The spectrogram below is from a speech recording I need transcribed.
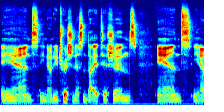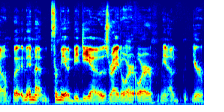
and you know nutritionists and dietitians and you know for me it would be dos right? Or or you know your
